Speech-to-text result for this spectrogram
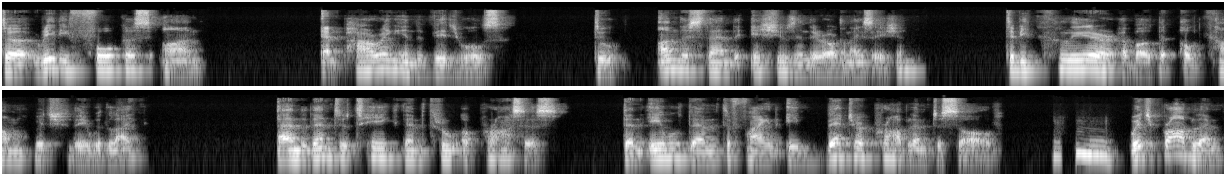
to really focus on empowering individuals to understand the issues in their organization, to be clear about the outcome which they would like, and then to take them through a process that enable them to find a better problem to solve mm-hmm. which problem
